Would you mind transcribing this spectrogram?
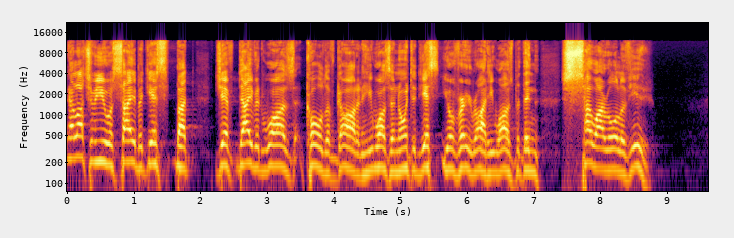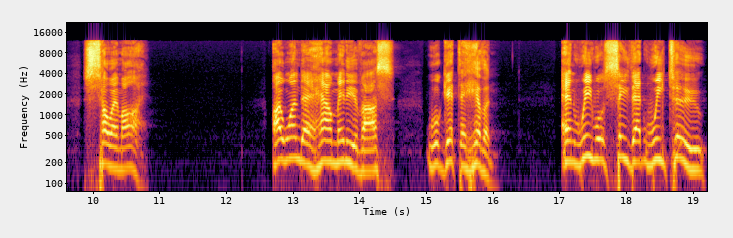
Now, lots of you will say, but yes, but Geoff, David was called of God and he was anointed. Yes, you're very right, he was, but then so are all of you. So am I. I wonder how many of us will get to heaven and we will see that we too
